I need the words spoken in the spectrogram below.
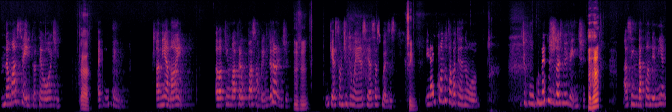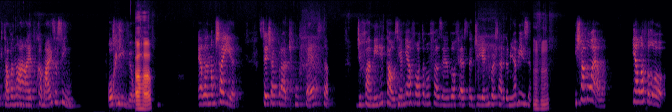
não aceito até hoje. Ah. É que, assim, a minha mãe, ela tem uma preocupação bem grande Uhum. em questão de doença e essas coisas. Sim. E aí, quando tava tendo, tipo, o começo de 2020, Aham. assim, da pandemia, que tava na época mais, assim, horrível, Aham. ela não saía. Seja pra, tipo, festa de família e tal. E a minha avó tava fazendo a festa de aniversário da minha bisa. Uhum. E chamou ela. E ela falou,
